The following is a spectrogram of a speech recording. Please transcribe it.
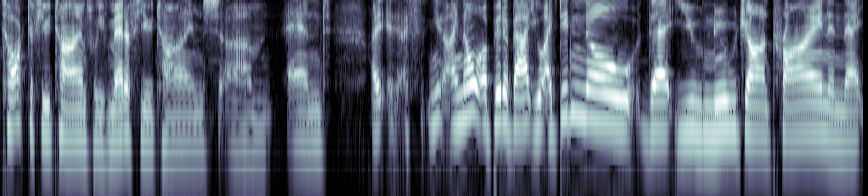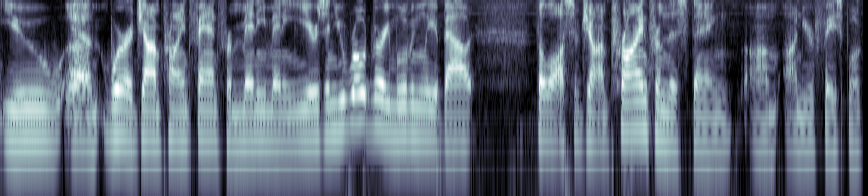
talked a few times, we've met a few times, um, and I, I, you know, I know a bit about you. I didn't know that you knew John Prine and that you Yeah. um, were a John Prine fan for many, many years. And you wrote very movingly about the loss of John Prine from this thing um, on your Facebook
